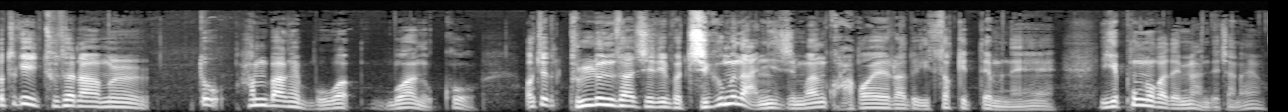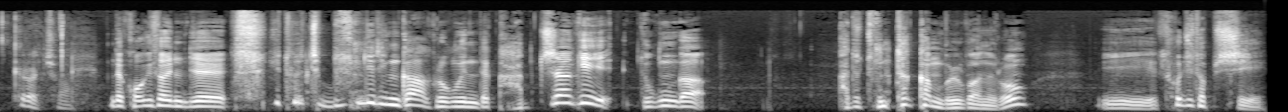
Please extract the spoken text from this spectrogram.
어떻게 이 두 사람을 또 한 방에 모아 모아놓고 어쨌든 불륜 사실이 뭐 지금은 아니지만 과거에라도 있었기 때문에 이게 폭로가 되면 안 되잖아요. 그렇죠. 근데 거기서 이제 이 도대체 무슨 일인가 그러고 있는데 갑자기 누군가 아주 둔탁한 물건으로 이 소지섭 씨,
